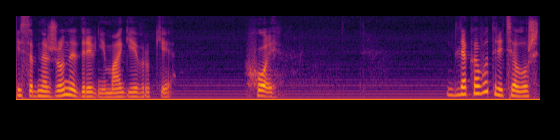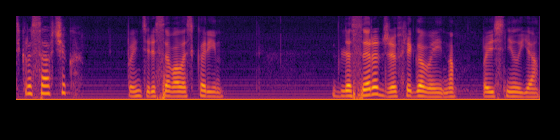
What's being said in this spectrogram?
и с обнаженной древней магией в руке. Хой. «Для кого третья лошадь, красавчик?» — поинтересовалась Карин. «Для сэра Джеффри Гавейна», — пояснил я.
